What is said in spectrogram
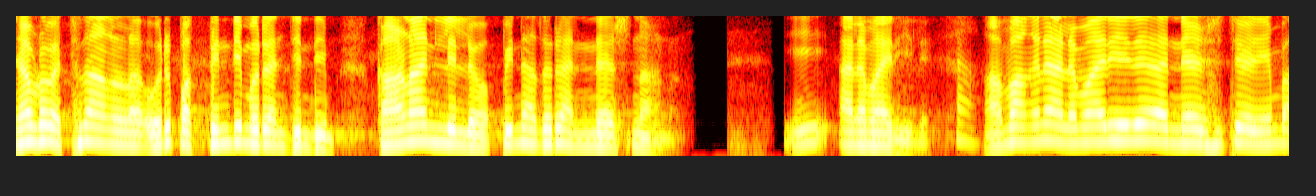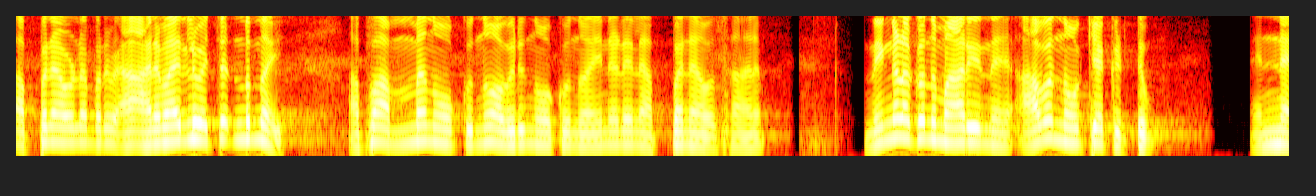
ഞാൻ ഇവിടെ വെച്ചതാണല്ലോ ഒരു പത്തിന്റെയും ഒരു അഞ്ചിന്റെയും. കാണാനില്ലല്ലോ. പിന്നെ അതൊരു അന്വേഷണമാണ്. ഈ അലമാരിയിൽ അപ്പം അങ്ങനെ അലമാരിയിൽ അന്വേഷിച്ച് കഴിയുമ്പോൾ അപ്പൻ അവിടെ പറയും "ആ, അലമാരിയിൽ വെച്ചിട്ടുണ്ടെന്നായി അപ്പോൾ അമ്മ നോക്കുന്നു അവർ നോക്കുന്നു. അതിനിടയിൽ അപ്പൻ അവസാനം നിങ്ങളൊക്കെ ഒന്ന് മാറിയെന്നേ അവൻ നോക്കിയാൽ കിട്ടും. എന്നെ.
